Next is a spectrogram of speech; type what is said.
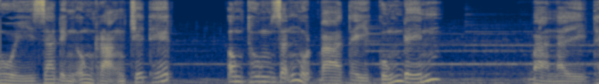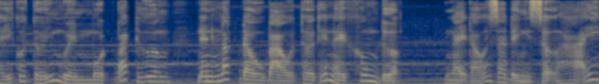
Hồi gia đình ông Rạng chết hết, ông Thung dẫn một bà thầy cúng đến. Bà này thấy có tới 11 bát hương nên lắc đầu bảo thờ thế này không được. Ngày đó gia đình sợ hãi,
